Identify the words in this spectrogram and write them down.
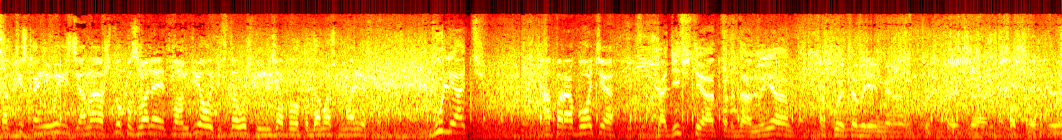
подписка о невыезде, она что позволяет вам делать из того, что нельзя было по домашнему аресту? Гулять. А по работе? Ходить в театр, да. Но я какое-то время, так сказать, да, попробую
